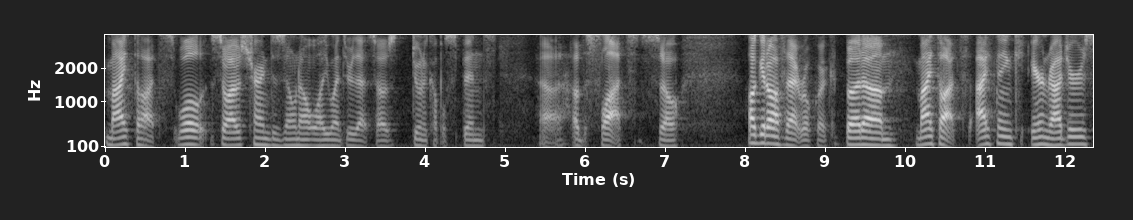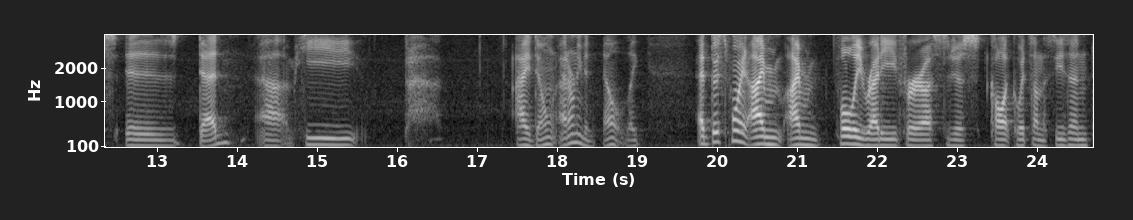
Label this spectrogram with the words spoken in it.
My thoughts. Well, so I was trying to zone out while you went through that, so I was doing a couple spins uh, of the slots. So I'll get off that real quick. But um, my thoughts. I think Aaron Rodgers is dead. Um, he, I don't, I don't even know. Like at this point, I'm, I'm fully ready for us to just call it quits on the season.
